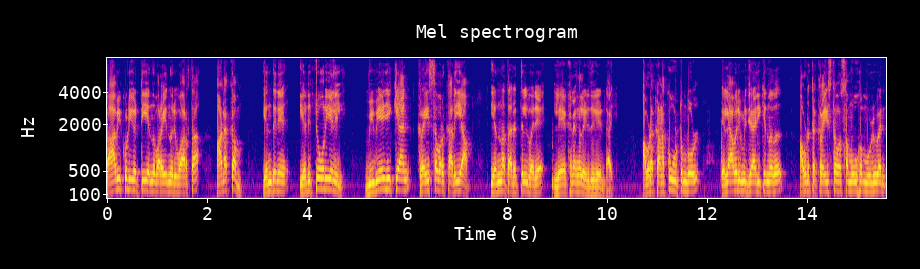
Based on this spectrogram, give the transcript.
കാവിക്കൊടി കെട്ടി എന്ന് പറയുന്നൊരു വാർത്ത അടക്കം എന്തിന് എഡിറ്റോറിയലിൽ വിവേചിക്കാൻ ക്രൈസ്തവർക്കറിയാം എന്ന തരത്തിൽ വരെ ലേഖനങ്ങൾ എഴുതുകയുണ്ടായി. അവിടെ കണക്ക് കൂട്ടുമ്പോൾ എല്ലാവരും വിചാരിക്കുന്നത് അവിടുത്തെ ക്രൈസ്തവ സമൂഹം മുഴുവൻ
